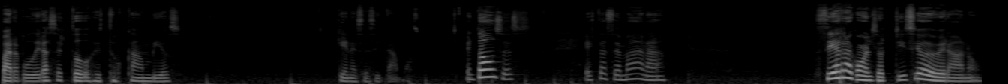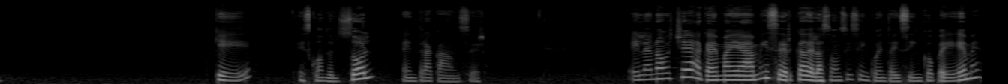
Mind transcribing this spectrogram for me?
para poder hacer todos estos cambios necesitamos. Entonces, esta semana cierra con el solsticio de verano, que es cuando el sol entra a cáncer. En la noche, acá en Miami, cerca de las 11 y 55 pm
